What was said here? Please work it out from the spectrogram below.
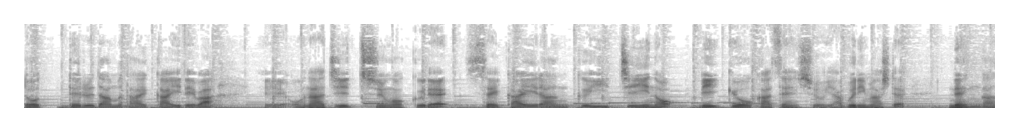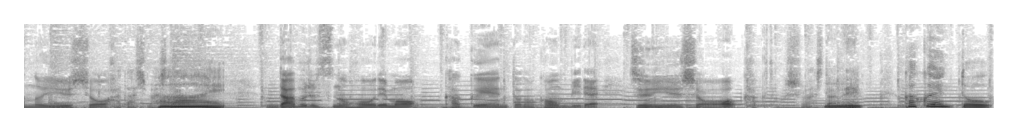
ロッテルダム大会ではえー、同じ中国で世界ランク1位の李行華選手を破りまして念願の優勝を果たしましたダブルスの方でも各園とのコンビで準優勝を獲得しましたね、うん、各園と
